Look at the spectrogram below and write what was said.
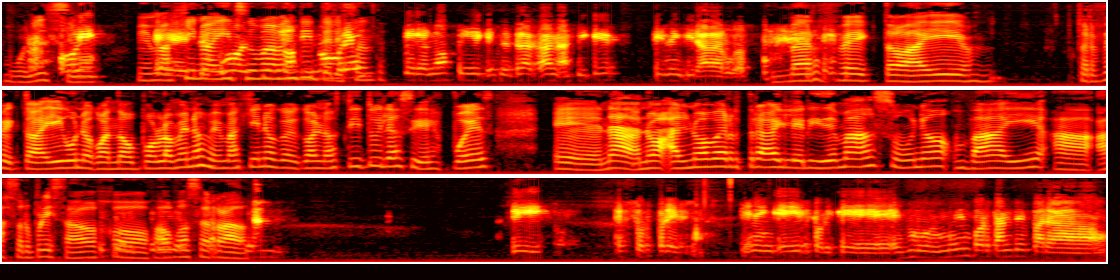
Buenísimo. Me imagino eh, ahí sumamente interesante. pero no sé de qué se tratan, así que tienen que ir a verlos. Perfecto, ahí. Perfecto, ahí uno cuando por lo menos me imagino que con los títulos y después, eh, nada, no al no ver tráiler y demás, uno va ahí a, sorpresa, ojo, a ojo cerrado. Sí, es sorpresa. Tienen que ir porque es muy, muy importante para,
